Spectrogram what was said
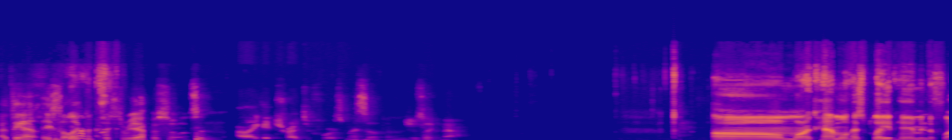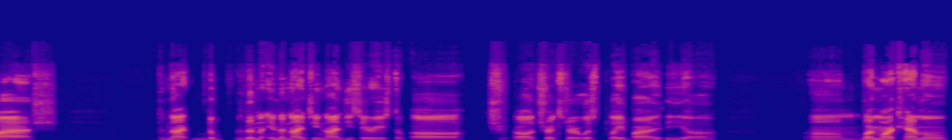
I think I, I saw like the first three episodes, and I like I tried to force myself, and I was just like, nah. Um, Mark Hamill has played him in the Flash. The night, the, the in the 1990 series, the uh, Tr- uh, Trickster was played by the uh, um, by Mark Hamill.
